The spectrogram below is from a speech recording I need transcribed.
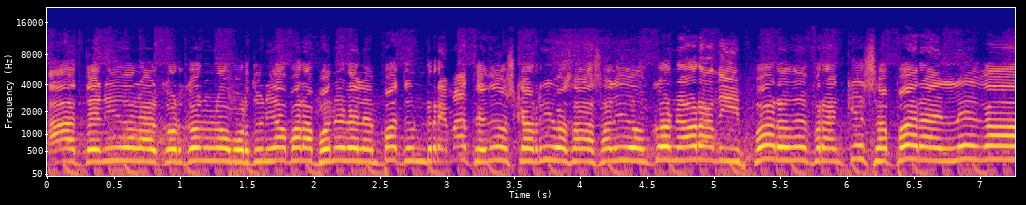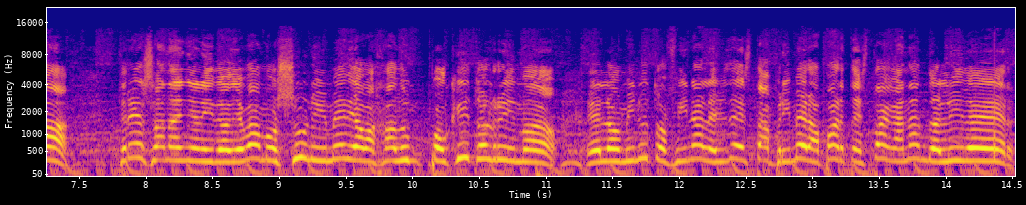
Ha tenido el Alcorcón una oportunidad para poner el empate, un remate de Oscar Rivas a la salida de un córner, ahora disparo de Franquesa para el Lega. Tres han añadido, llevamos uno y medio, ha bajado un poquito el ritmo. En los minutos finales de esta primera parte está ganando el líder.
